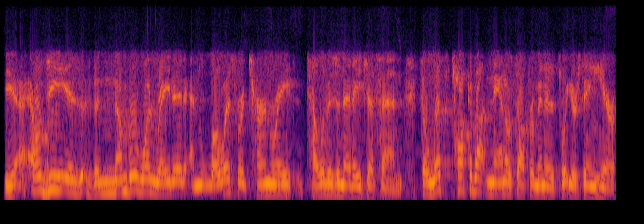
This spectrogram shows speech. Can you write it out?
Yeah, LG is the number one rated and lowest return rate television at HSN. So let's talk about nanocell for a minute. It's what you're seeing here.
